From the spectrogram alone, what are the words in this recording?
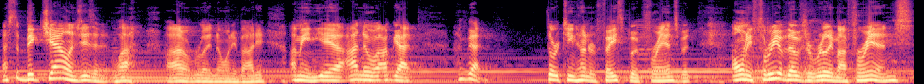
That's a big challenge, isn't it? Well, I don't really know anybody. I mean, yeah, I know I've got I've got 1,300 Facebook friends, but only three of those are really my friends.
